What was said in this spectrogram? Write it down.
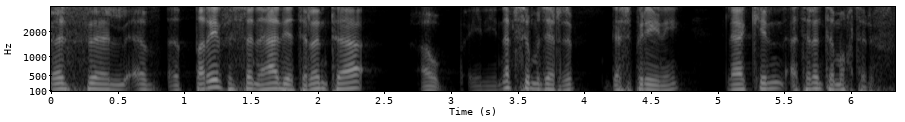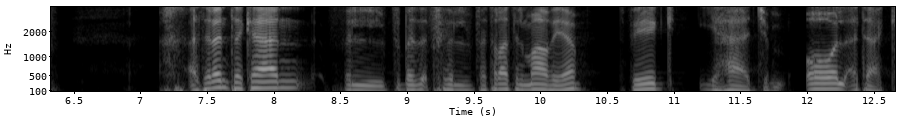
بس ال- الطريف السنة هذه أتلانتا أو يعني نفس المدرب جاسبريني لكن أتلانتا مختلف. أتلانتا كان في في الفترات الماضية فريق يهاجم all attack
